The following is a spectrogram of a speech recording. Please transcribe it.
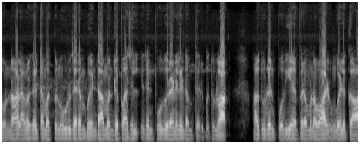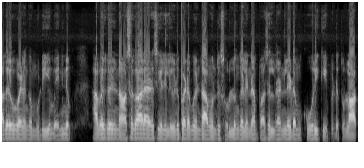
சொன்னால் அவர்கள் தமக்கு நூறு தரம் வேண்டாம் என்று பசில் இதன்போது ரணிலிடம் தெரிவித்துள்ளார். அத்துடன் பொதியன பிரமணவால் உங்களுக்கு ஆதரவு வழங்க முடியும். எனினும் அவர்கள் நாசகார அரசியலில் ஈடுபட வேண்டாம் என்று சொல்லுங்கள் என பசில் ரணிலிடம் கோரிக்கை விடுத்துள்ளார்.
